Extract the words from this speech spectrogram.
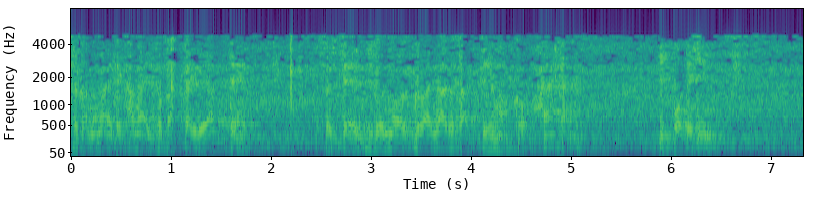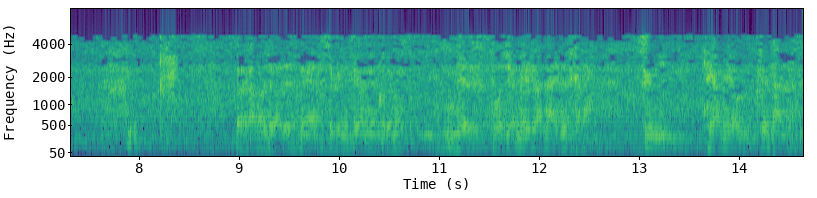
書館の前で家内とばったり出会ってそして自分の具合の悪さっていうのをこう話したんです。一方的に。彼女はですねすぐに手紙をくれました。当時はメールがないですからすぐに手紙をくれたんです。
